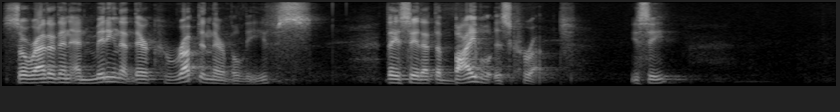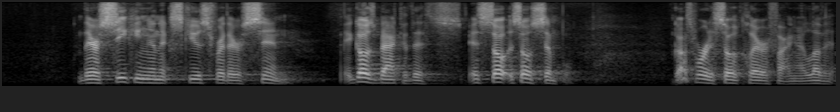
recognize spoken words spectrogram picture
So rather than admitting that they're corrupt in their beliefs, they say that the Bible is corrupt. You see? They're seeking an excuse for their sin. It goes back to this. It's so, so simple. God's word is so clarifying. I love it.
